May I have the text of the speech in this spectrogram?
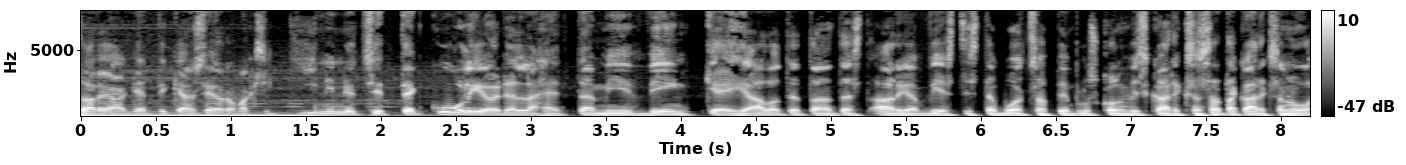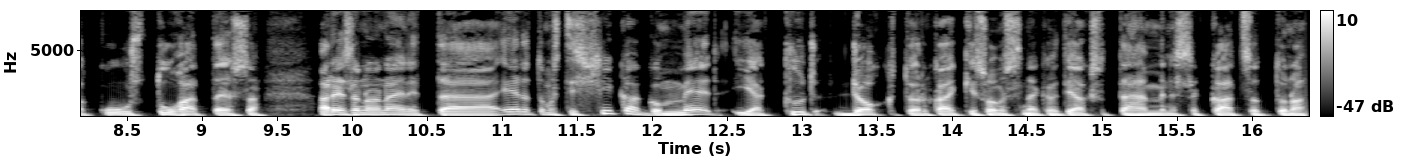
Sarjaagentti käy seuraavaksi kiinni nyt sitten kuulijoiden lähettämiin vinkkeihin. Aloitetaan tästä Arjan viestistä WhatsAppin plus 358 108 000, jossa Arja sanoo näin, että ehdottomasti Chicago Med ja Good Doctor, kaikki Suomessa näkyvät jaksot tähän mennessä katsottuna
